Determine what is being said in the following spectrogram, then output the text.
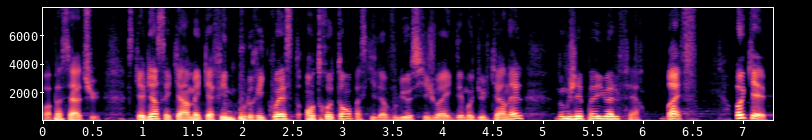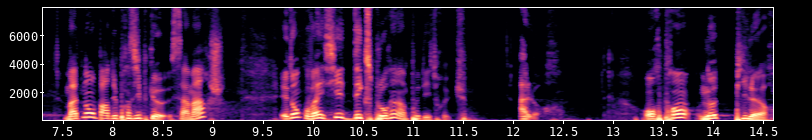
on va passer là-dessus. Ce qui est bien, c'est qu'il y a un mec qui a fait une pull request entre-temps, parce qu'il a voulu aussi jouer avec des modules kernel, donc j'ai pas eu à le faire. Bref, ok, maintenant on part du principe que ça marche, et donc on va essayer d'explorer un peu des trucs. Alors, on reprend notre pillar.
